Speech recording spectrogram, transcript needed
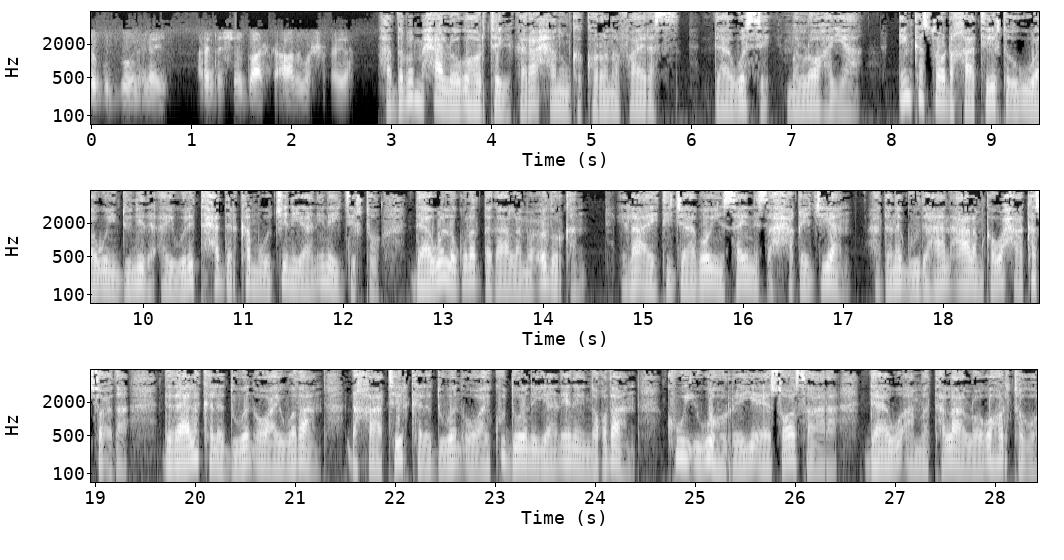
la gudboon inay arrinta shaybaadhka aada uga shaqeeyaan haddaba maxaa looga hortegi karaa xanuunka coronavirus daawase ma loo hayaa inkastoo dhakhaatiirta ugu waaweyn dunida ay weli taxadar ka muujinayaan inay jirto daawo lagula dagaalamo cudurkan ilaa ay tijaabooyin saynis ah xaqiijiyaan. Haddana guud ahaan caalamka waxaa ka socda dadaallo kala duwan oo ay wadaan dhakhaatiir kala duwan oo ay ku doonayaan inay noqdaan kuwii ugu horreeye ee soo saara daawo ama tallaal looga hortago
